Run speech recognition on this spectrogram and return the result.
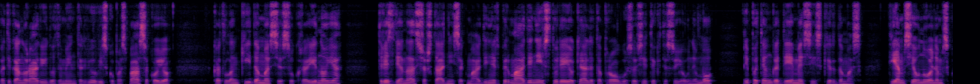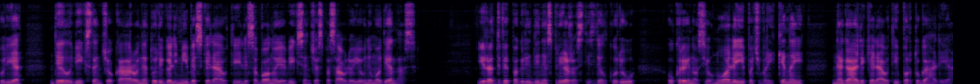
Vatikano radijui duotame interviu vyskupas pasakojo, kad lankydamasis Ukrainoje tris dienas, šeštadienį, sekmadienį ir pirmadienį jis turėjo keletą progų susitikti su jaunimu, ypatingą dėmesį skirdamas tiems jaunuoliams, kurie dėl vykstančio karo neturi galimybės keliauti į Lisabonoje vyksiančias pasaulio jaunimo dienas. Yra dvi pagrindinės priežastys, dėl kurių Ukrainos jaunuoliai, ypač vaikinai, negali keliauti į Portugaliją.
